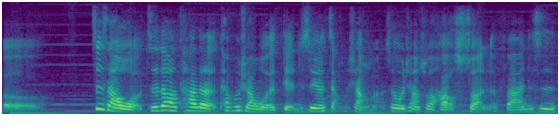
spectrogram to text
呃。至少我知道他的他不喜欢我的点就是因为长相嘛，所以我想说好算了，反正就是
